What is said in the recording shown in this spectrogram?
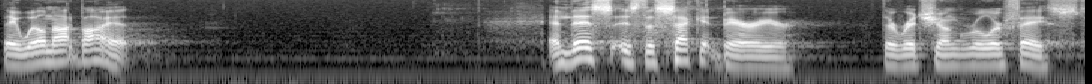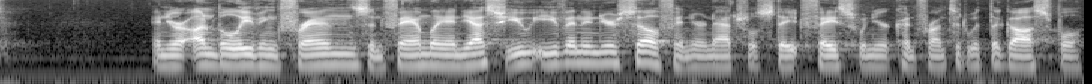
they will not buy it. And this is the second barrier the rich young ruler faced. And your unbelieving friends and family, and yes, you even in yourself in your natural state face when you're confronted with the gospel,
